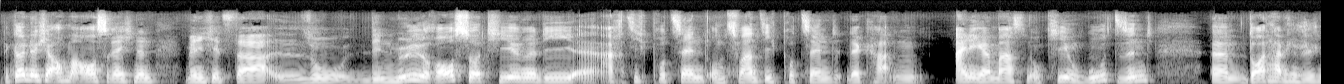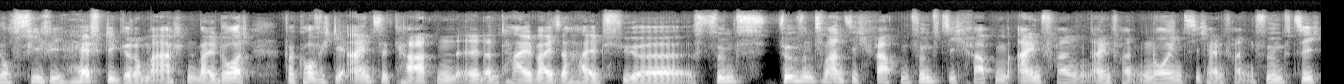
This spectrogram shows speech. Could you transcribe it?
Dann könnt ihr euch auch mal ausrechnen, wenn ich jetzt da äh, so den Müll raussortiere, die 80% und 20% der Karten einigermaßen okay und gut sind, ähm, dort habe ich natürlich noch viel, viel heftigere Margen, weil dort verkaufe ich die Einzelkarten äh, dann teilweise halt für 5, 25 Rappen, 50 Rappen, 1 Franken, 1 Franken 90, 1 Franken 50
